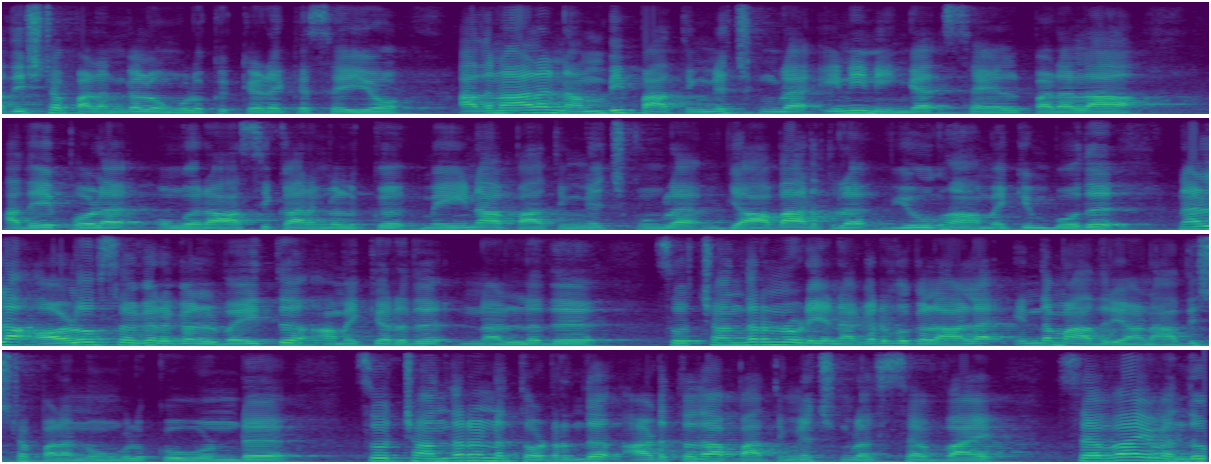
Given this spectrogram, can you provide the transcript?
அதிர்ஷ்ட பலன்கள் உங்களுக்கு கிடைக்க செய்யும். அதனால் நம்பி பார்த்தீங்கன்னு வச்சுக்கோங்களேன் இனி நீங்கள் செயல்படலாம். அதே போல் உங்கள் ராசிக்காரங்களுக்கு மெயினாக பார்த்தீங்கன்னு வச்சுக்கோங்களேன் வியாபாரத்தில் வியூகம் அமைக்கும் போது நல்ல ஆலோசகர்கள் வைத்து அமைக்கிறது நல்லது. ஸோ சந்திரனுடைய நகர்வுகளால் இந்த மாதிரியான அதிர்ஷ்ட பலன் உங்களுக்கு உண்டு. ஸோ சந்திரனை தொடர்ந்து அடுத்ததாக பார்த்தீங்கன்னு வச்சுக்கோங்களேன் செவ்வாய். செவ்வாய் வந்து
